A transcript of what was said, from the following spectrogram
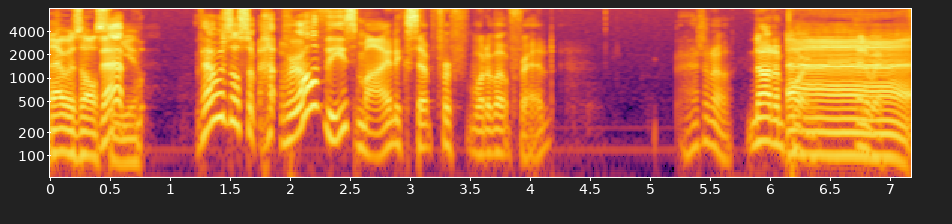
That was also That you. that was also were all these mine except for what about Fred? I don't know. Not important. anyway, Uh,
